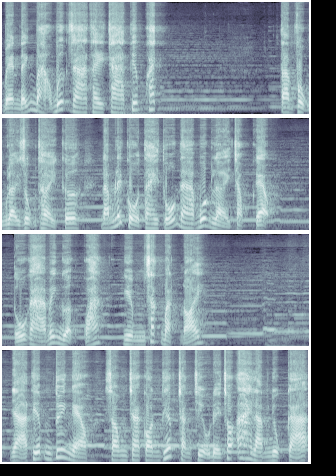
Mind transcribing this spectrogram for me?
Bèn đánh bảo bước ra thay cha tiếp khách. Tam Phụng lợi dụng thời cơ, Nắm lấy cổ tay Tố Nga buông lời chọc ghẹo. Tố Nga mới ngượng quá. Nghiêm sắc mặt nói, Nhà thiếp tuy nghèo, song cha con thiếp chẳng chịu để cho ai làm nhục cả.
